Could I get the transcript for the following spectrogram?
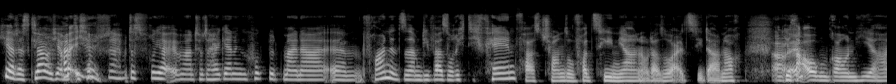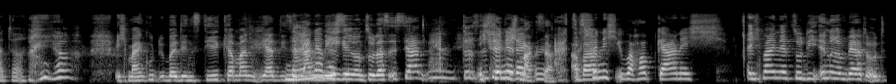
Ja, das glaube ich. Aber Hat ich habe hab das früher immer total gerne geguckt mit meiner ähm, Freundin zusammen. Die war so richtig Fan fast schon so vor zehn Jahren oder so, als sie da noch Ah, ihre echt? Augenbrauen hier hatte. Ja. Ich meine, gut, über den Stil kann man ja diese Nein, langen Nägel und so, das ist ja, mm, das ist Ich ja finde, da, Geschmackssache. ach, das finde ich überhaupt gar nicht. Ich meine jetzt so die inneren Werte und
